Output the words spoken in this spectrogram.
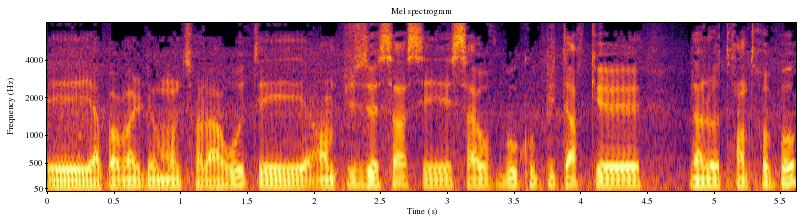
Et il y a pas mal de monde sur la route et en plus de ça, ça ouvre beaucoup plus tard que dans l'autre entrepôt.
